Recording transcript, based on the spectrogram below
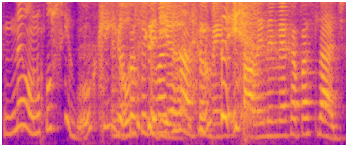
não, não consigo. O que, Eu não consigo aconteceria? imaginar Não também, sei. tá além da minha capacidade.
